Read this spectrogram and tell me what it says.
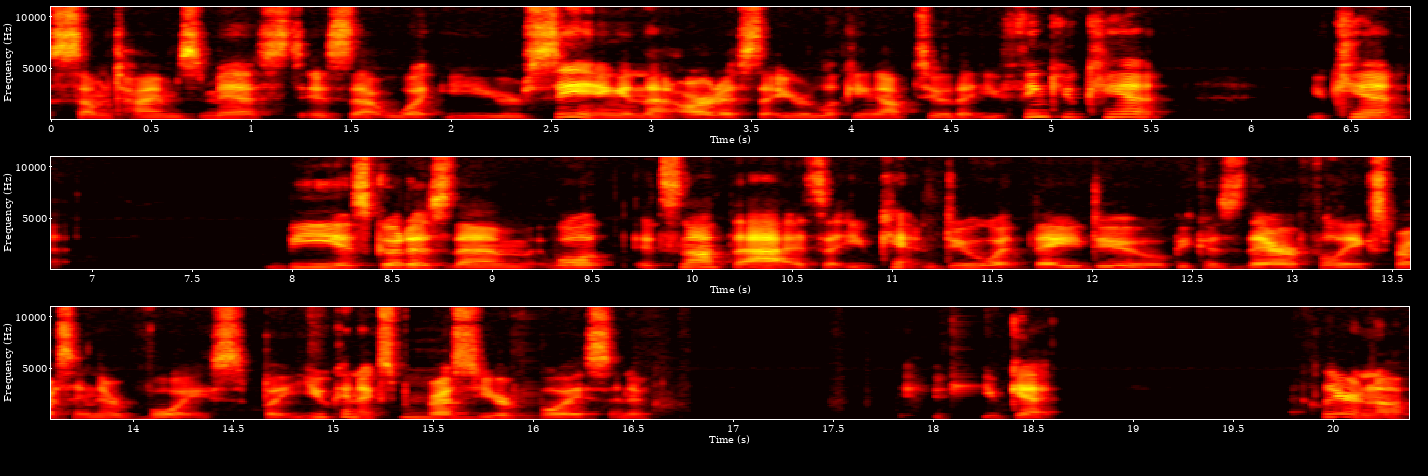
sometimes missed is that what you're seeing in that artist that you're looking up to that you think you can't you can't be as good as them well it's not that it's that you can't do what they do because they're fully expressing their voice but you can express mm. your voice and if if you get clear enough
